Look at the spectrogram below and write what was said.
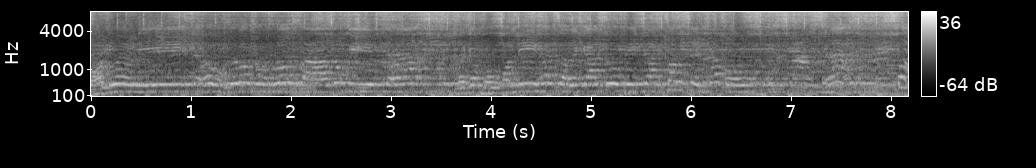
ขอด้วยวันนี้นะครับผมจะต้องดูรถสาวน้องบีมนะฮะแล้วก็ผมวันนี้ครับจัดรายการตัวเพลงดังช่องเจ็ดครับผมนะ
